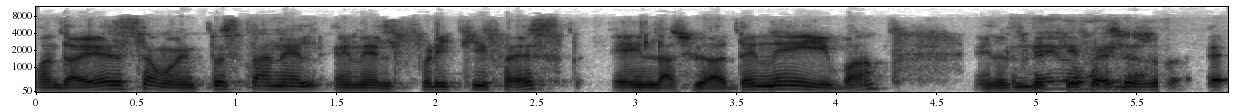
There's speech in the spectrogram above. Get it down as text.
Juan David en este momento está en el, en el Freaky Fest en la ciudad de Neiva. En el En Freaky Neiva, Fest es, eh,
